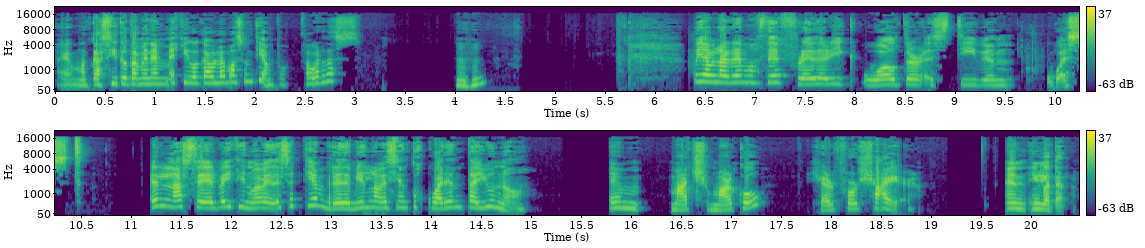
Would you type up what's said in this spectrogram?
Hay un casito también en México que hablamos hace un tiempo. ¿Te acuerdas? Hoy hablaremos de Frederick Walter Stephen West. Él nace el 29 de septiembre de 1941 en Markle, Herefordshire, en Inglaterra.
